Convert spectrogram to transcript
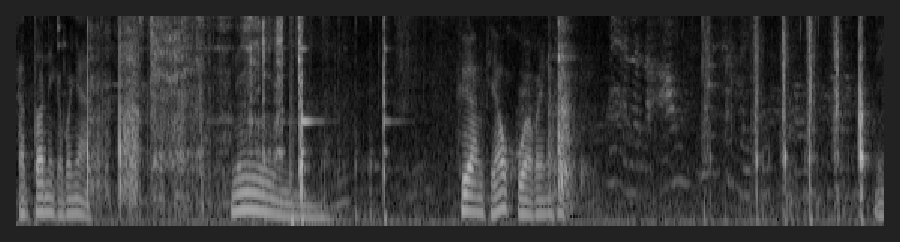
ขั้นตอนนี้กับปัญญากนี่เครื่องเที่เอาขัวไปนะครับนี่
